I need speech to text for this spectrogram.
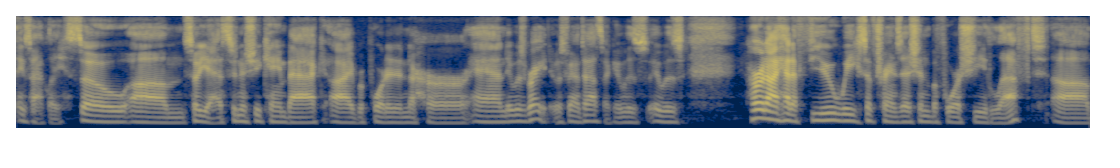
Exactly. So, um, so yeah, as soon as she came back, I reported into her, and it was great. It was fantastic. It was, it was, her and I had a few weeks of transition before she left, uh,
